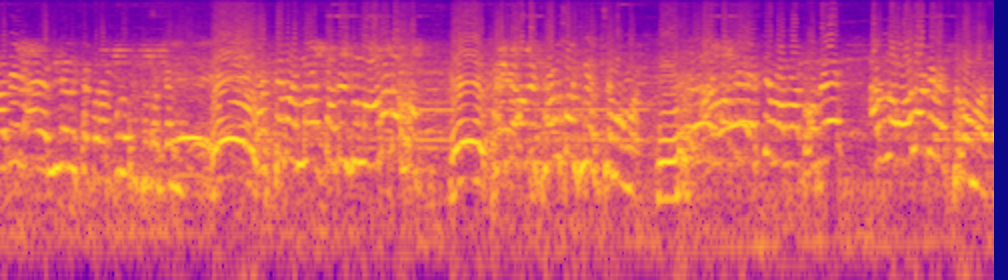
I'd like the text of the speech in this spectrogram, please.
তাদের মিলামেশা করার কোনো কিছু দরকার নেই। ইস্তেমার মাঠ তাদের জন্য আলাদা হোক সেটা হবে সন্ত্রাসী ইস্তেমা মাঠ আমাদের ইস্তেমা মাঠ হবে আল্লাহ ওলাদের ইস্তেমা মাঠ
